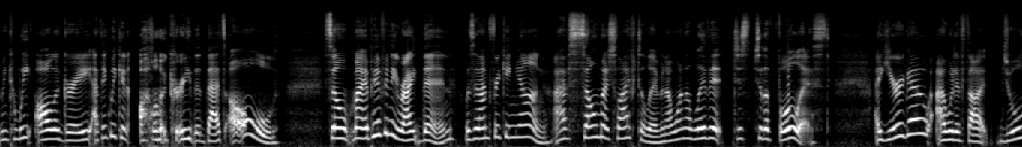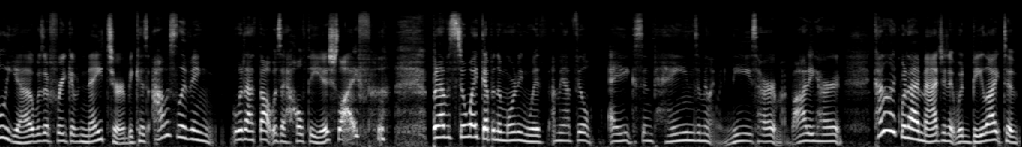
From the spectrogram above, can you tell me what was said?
I mean, can we all agree? I think we can all agree that that's old. So, my epiphany right then was that I'm freaking young. I have so much life to live and I want to live it just to the fullest. A year ago, I would have thought Julia was a freak of nature because I was living what I thought was a healthy ish life. but I would still wake up in the morning with, I mean, I feel aches and pains. I mean, like my knees hurt, my body hurt. Kind of like what I imagined it would be like to,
